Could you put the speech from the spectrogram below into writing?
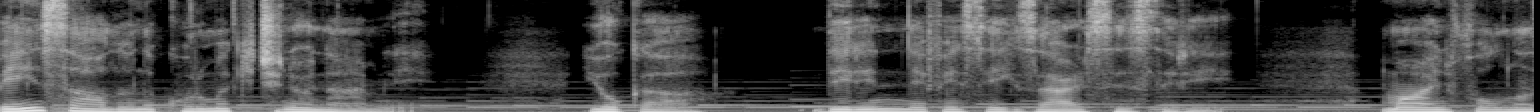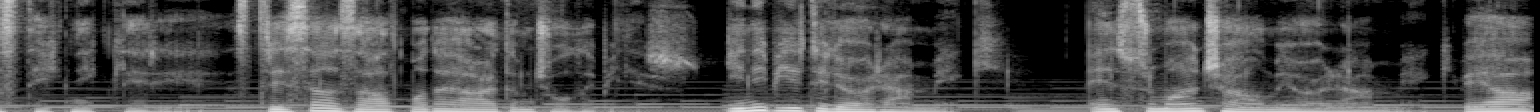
beyin sağlığını korumak için önemli. Yoga, derin nefes egzersizleri, mindfulness teknikleri stresi azaltmada yardımcı olabilir. Yeni bir dil öğrenmek, enstrüman çalmayı öğrenmek veya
